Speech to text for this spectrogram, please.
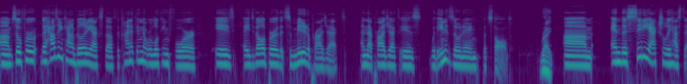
Um, so for the Housing Accountability Act stuff, the kind of thing that we're looking for is a developer that submitted a project and that project is within its zoning but stalled. Right. Um, and the city actually has to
